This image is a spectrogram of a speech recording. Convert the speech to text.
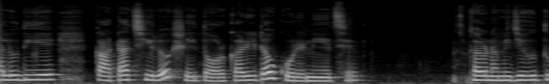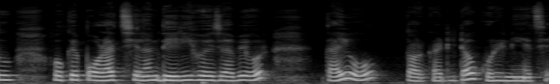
আলু দিয়ে কাটা ছিল, সেই তরকারিটাও করে নিয়েছে। কারণ আমি যেহেতু ওকে পড়াচ্ছিলাম, দেরি হয়ে যাবে ওর, তাই ও তরকারিটাও করে নিয়েছে।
